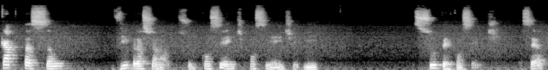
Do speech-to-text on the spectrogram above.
captação vibracional: subconsciente, consciente e superconsciente. Tá certo?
